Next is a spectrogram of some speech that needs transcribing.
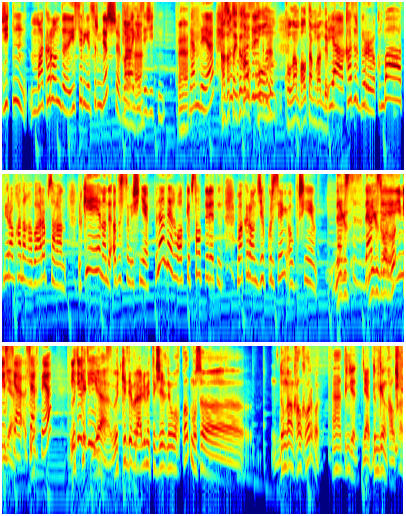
жейтін макаронды естеріңе түсіріңдерші. Бала кезде жейтін. Дәмді иә? Қазақта айтады қазір ғой қолынан бал тамған деп. Иә қазір бір қымбат мейрамханаға барып саған үлкен андай ыдыстың ішіне мынандай қылып алып келіп салып беретін макаронды жеп көрсең ол кішкене дәмсіз дәмді ғой? емес Иә. сия- сияқты иә? Үйдегідей иә өткенде бір әлеуметтік желіде оқып қалдым. Осы дүнған халқы бар ғой. Ә, дүнген иә дүнген халқы.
